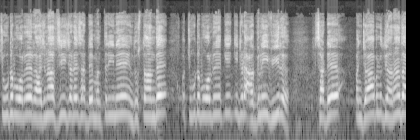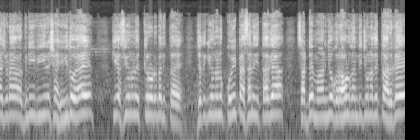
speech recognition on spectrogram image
ਝੂਠ ਬੋਲ ਰਹੇ ਰਾਜਨਾਥ ਜੀ ਜਿਹੜੇ ਸਾਡੇ ਮੰਤਰੀ ਨੇ ਹਿੰਦੁਸਤਾਨ ਦੇ, ਉਹ ਝੂਠ ਬੋਲ ਰਹੇ ਕਿ ਕਿ ਜਿਹੜਾ ਅਗਨੀ ਵੀਰ ਸਾਡੇ ਪੰਜਾਬ ਲੁਧਿਆਣਾ ਦਾ ਜਿਹੜਾ ਅਗਨੀ ਵੀਰ ਸ਼ਹੀਦ ਹੋਇਆ ਹੈ ਕਿ ਅਸੀਂ ਉਹਨਾਂ ਨੂੰ 1 ਕਰੋੜ ਰੁਪਏ ਦਿੱਤਾ ਹੈ ਜਦ ਕਿ ਉਹਨਾਂ ਨੂੰ ਕੋਈ ਪੈਸਾ ਨਹੀਂ ਦਿੱਤਾ ਗਿਆ। ਸਾਡੇ ਮਾਨਯੋਗ ਰਾਹੁਲ ਗਾਂਧੀ ਜੀ ਉਹਨਾਂ ਦੇ ਘਰ ਗਏ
